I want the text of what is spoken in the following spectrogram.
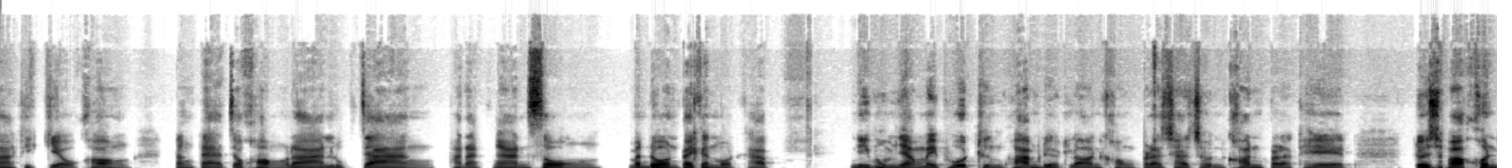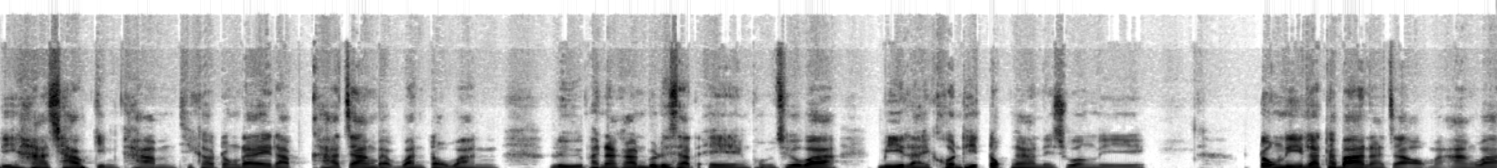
มากที่เกี่ยวข้อง ตั้งแต่เจ้าของร้านลูกจ้าง พนักงานส่ง มันโดนไปกันหมดครับ นี่ผมยังไม่พูดถึงความเดือดร้อนของประชาชนค่อนประเทศ โดยเฉพาะคนที่หาเช้ากินค่ำที่เขาต้องได้รับค่าจ้างแบบวันต่อวัน หรือพนักงานบริษัทเอง ผมเชื่อว่ามีหลายคนที่ตกงานในช่วงนี้ ตรงนี้รัฐบาลอาจจะออกมาอ้างว่า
